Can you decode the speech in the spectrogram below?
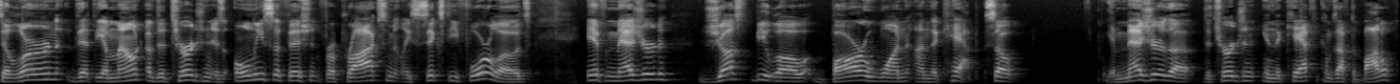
to learn that the amount of detergent is only sufficient for approximately 64 loads if measured just below bar one on the cap. So you measure the detergent in the cap that comes off the bottle,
